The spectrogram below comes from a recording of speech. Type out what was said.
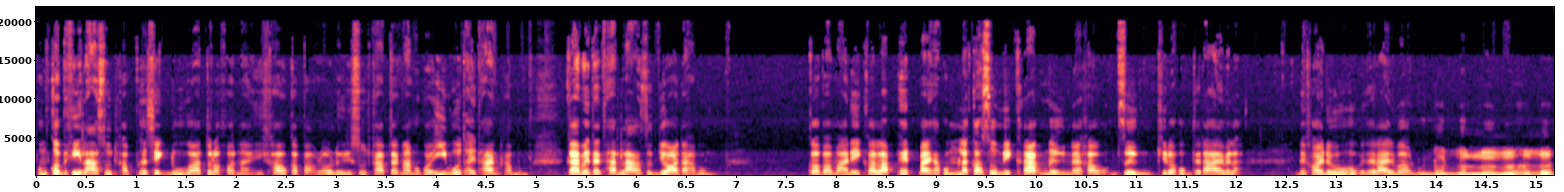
ผมกดไปที่ล่าสุดครับ เพื่อเช็คดูว่าตัวละครไหนเข้ากระเป๋าเราเร็วที่สุดครับจากนั้นผมก็อีโวไททันครับผมกลายเป็นไททันล่าสุดยอดนะครับผมก็ประมาณนี้ก็รับเพชรไปครับผมแล้วก็สุ่มอีกครั้งหนึ่งนะครับผมซึ่งคิดว่าผมจะได้ไหมล่ะ เดี๋ยวคอยดูจะได้หรือเปล่าลุ้นลุ้นลุ้นลุ้นลุ้นลุ้น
